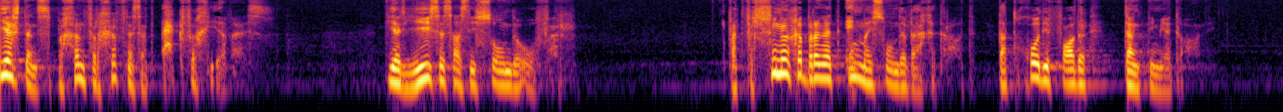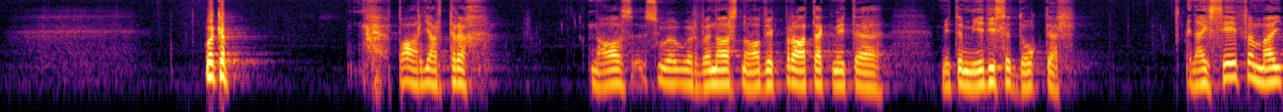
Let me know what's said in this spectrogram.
eerstens begin vergifnis dat ek vergewe is. Deur Jesus as die sondeoffer wat verzoening gebring het en my sonde weggedra het. Dat God die Vader dink nie meer daaraan nie. Ook 'n paar jaar terug na so 'n oorwinnaars naweek praat ek met 'n met 'n mediese dokter. En hy sê vir my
